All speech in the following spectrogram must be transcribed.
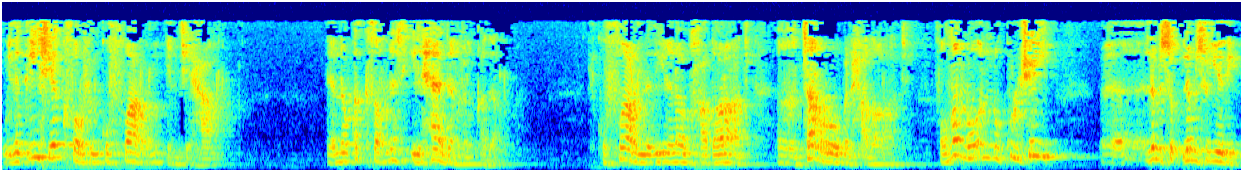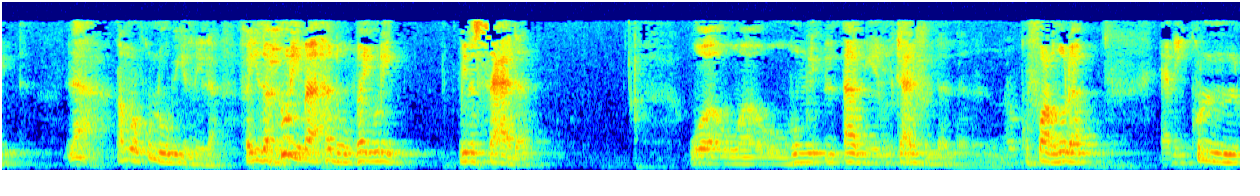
وإذا ليش يكفر في الكفار الانتحار. لأنهم أكثر الناس إلحادا في القدر. الكفار الذين لهم حضارات اغتروا بالحضارات. فظنوا أنه كل شيء آه، لمس, لمس يدي لا. أمر كله بإذن الله. فإذا حرم أحدهم ما يريد من السعادة وهم الآن تعرف الكفار ذولا يعني كل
